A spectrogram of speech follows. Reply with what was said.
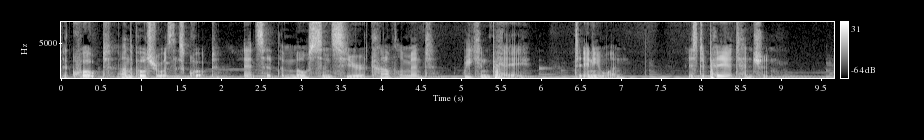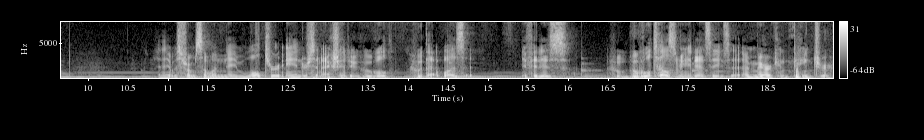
the quote on the poster was this quote, and it said, "The most sincere compliment we can pay to anyone is to pay attention." And it was from someone named Walter Anderson. I actually had to Google who that was. If it is who Google tells me it is, he's an American painter.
